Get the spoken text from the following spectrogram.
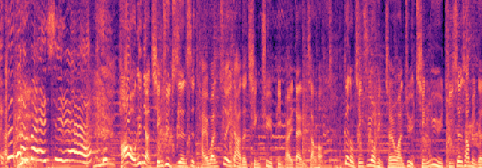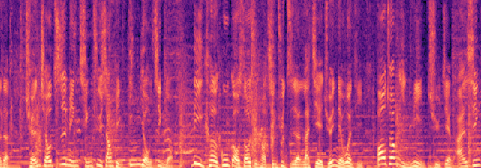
真的没气耶！好，我跟你讲，情趣职人是台湾最大的情趣品牌代理商哈，各种情趣用品、成人玩具、情欲提升商品等等，全球知名情趣商品应有尽有。立刻 Google 搜寻好，情趣职人来解决你的问题，包装隐秘，取件安心。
